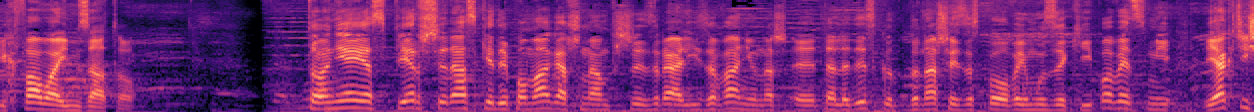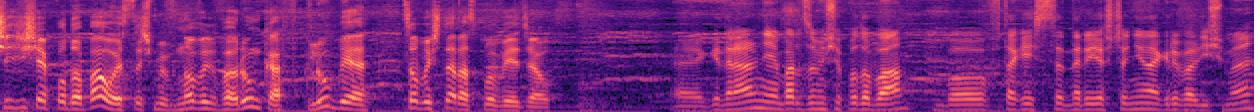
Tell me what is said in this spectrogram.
I chwała im za to. To nie jest pierwszy raz, kiedy pomagasz nam przy zrealizowaniu nasz, e, teledysku do naszej zespołowej muzyki. Powiedz mi, jak Ci się dzisiaj podobało? Jesteśmy w nowych warunkach, w klubie. Co byś teraz powiedział? E, Generalnie bardzo mi się podoba, bo w takiej scenerii jeszcze nie nagrywaliśmy.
